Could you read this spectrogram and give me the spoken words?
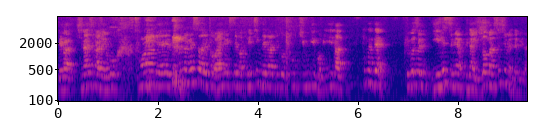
제가 지난 시간에 크, 정확하게 이렇게 설명했어요. 이렇게 YX에 막 대칭돼가지고 두 기울기고 미리다 했는데 그것을 이해했으면 그냥 이것만 쓰시면 됩니다.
